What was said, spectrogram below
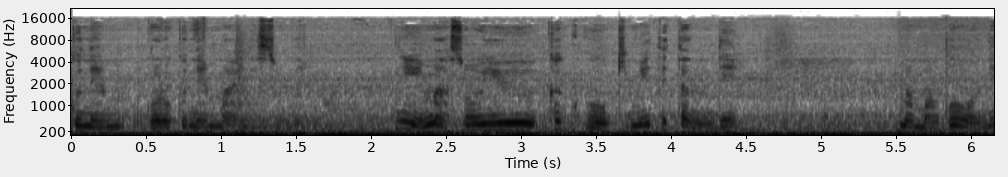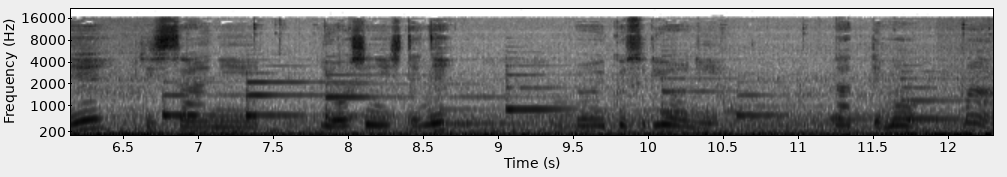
56年56年前ですよね。にまあそういう覚悟を決めてたのでまあ、孫をね実際に養子にしてね養育するようになってもまあ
